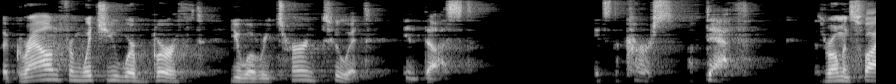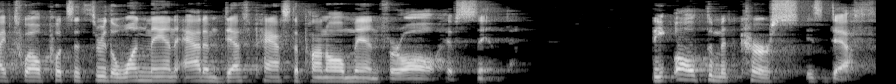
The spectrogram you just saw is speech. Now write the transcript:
The ground from which you were birthed, you will return to it in dust. It's the curse of death. As Romans 5:12 puts it, through the one man Adam death passed upon all men for all have sinned. The ultimate curse is death.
